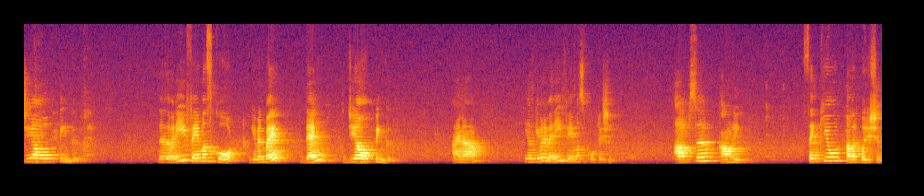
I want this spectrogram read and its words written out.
Xiaoping. There is a very famous quote given by Deng Xiaoping. And he has given a very famous quotation. Observe calmly. Secure our position.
